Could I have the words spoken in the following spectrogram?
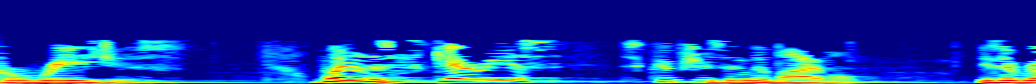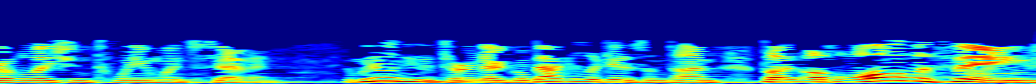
courageous. One of the scariest scriptures in the Bible is in Revelation 21 7. And we don't need to turn there. Go back and look at it sometime. But of all the things,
